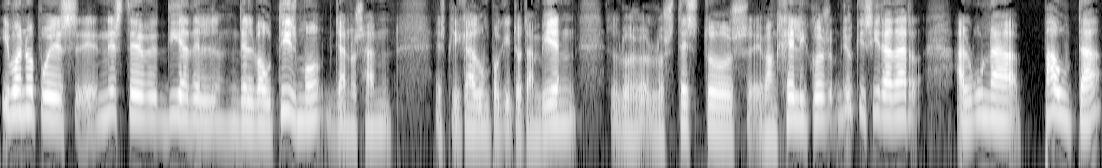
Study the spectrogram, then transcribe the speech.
Y bueno pues en este día del, del bautismo ya nos han explicado un poquito también los textos evangélicos yo quisiera dar alguna pauta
